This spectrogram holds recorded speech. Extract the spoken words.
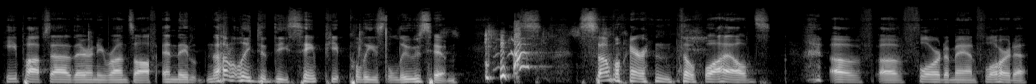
He pops out of there and he runs off. And they not only did the St. Pete police lose him somewhere in the wilds of of Florida Man, Florida.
